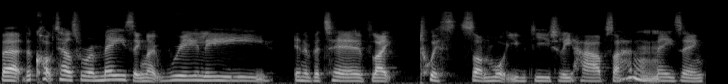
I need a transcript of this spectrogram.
But the cocktails were amazing, like really innovative, like twists on what you would usually have. So I had an amazing.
